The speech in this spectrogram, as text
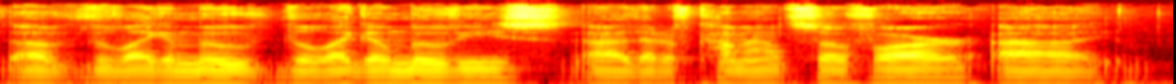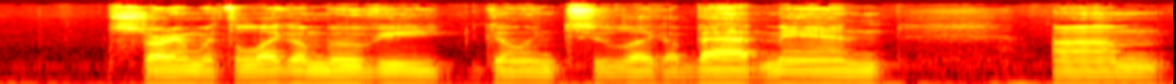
the of the Lego move the Lego movies uh, that have come out so far. Uh, starting with the Lego Movie, going to Lego Batman, um,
